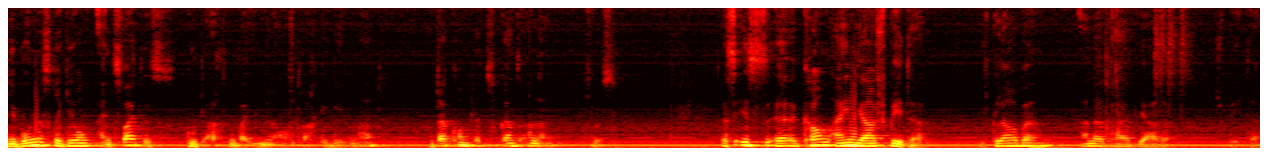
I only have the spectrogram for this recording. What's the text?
die Bundesregierung ein zweites Gutachten bei ihm in Auftrag gegeben hat und da kommt er zu ganz anderen Schlüssen. Das ist äh, kaum ein Jahr später. Ich glaube, anderthalb Jahre später.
